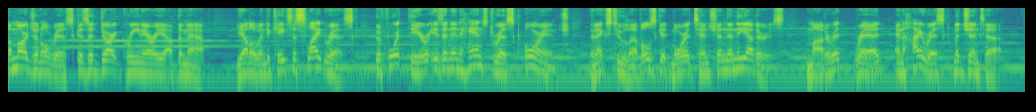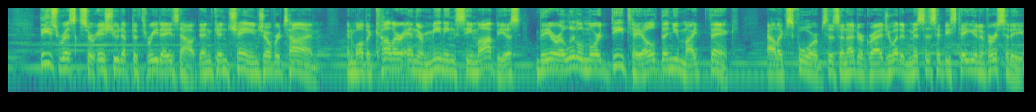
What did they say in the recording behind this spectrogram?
A marginal risk is a dark green area of the map. Yellow indicates a slight risk. The fourth tier is an enhanced risk, orange. The next two levels get more attention than the others moderate, red, and high risk, magenta. These risks are issued up to three days out and can change over time. And while the color and their meaning seem obvious, they are a little more detailed than you might think. Alex Forbes is an undergraduate at Mississippi State University.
